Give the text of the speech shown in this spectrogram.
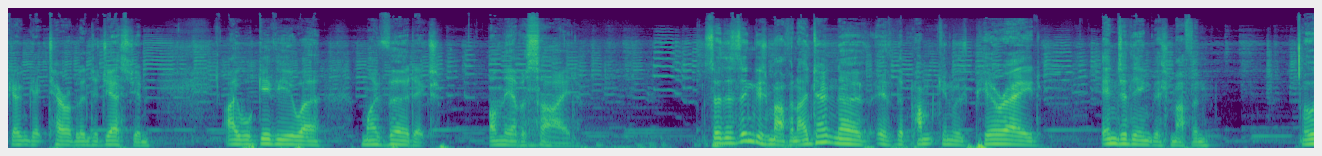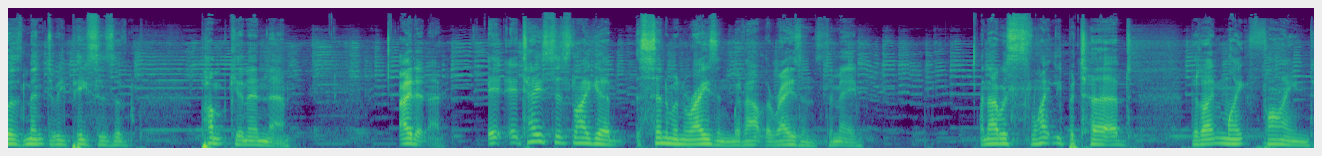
don't, get terrible indigestion, I will give you uh, my verdict on the other side. So this English muffin, I don't know if, if the pumpkin was pureed into the English muffin, or was meant to be pieces of pumpkin in there. I don't know. It, it tastes just like a cinnamon raisin without the raisins to me. And I was slightly perturbed that I might find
